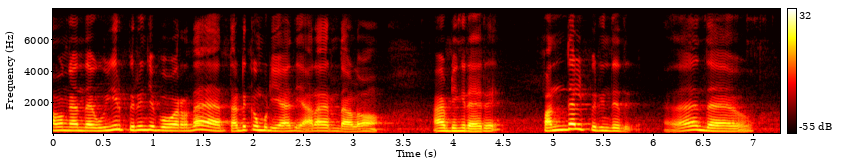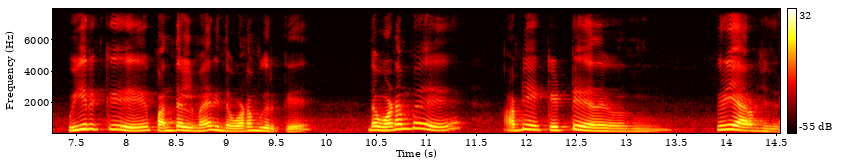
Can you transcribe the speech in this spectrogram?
அவங்க அந்த உயிர் பிரிஞ்சு போகிறத தடுக்க முடியாது யாராக இருந்தாலும் அப்படிங்கிறாரு. பந்தல் பிரிந்தது. அதாவது இந்த உயிருக்கு பந்தல் மாதிரி இந்த உடம்பு இருக்குது இந்த உடம்பு அப்படியே கெட்டு அது பிரிய ஆரம்பிச்சிது.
